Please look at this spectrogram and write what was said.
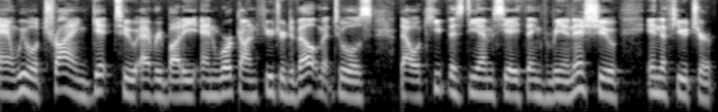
and we will try and get to everybody and work on future development tools that will keep this DMCA thing from being an issue in the future.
